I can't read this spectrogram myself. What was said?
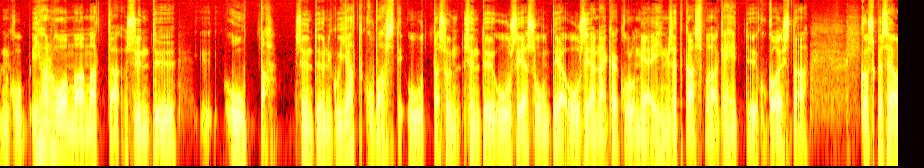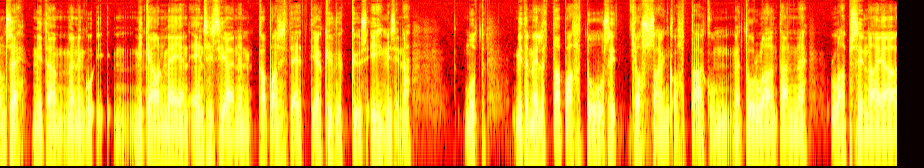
niin kuin ihan huomaamatta syntyy uutta, syntyy niin kuin jatkuvasti uutta, syntyy uusia suuntia, uusia näkökulmia, ihmiset kasvaa, kehittyy, kukoistaa – koska se on se, mitä me, niin kuin, mikä on meidän ensisijainen kapasiteetti ja kyvykkyys ihmisinä. Mutta mitä meille tapahtuu sit jossain kohtaa, kun me tullaan tänne lapsina ja,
